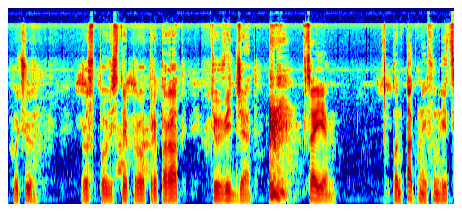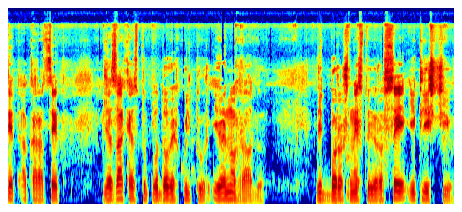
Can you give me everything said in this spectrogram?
Хочу розповісти про препарат Тювіджет. Це є контактний фунгіцид акарацид для захисту плодових культур і винограду від борошнистої роси і кліщів.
